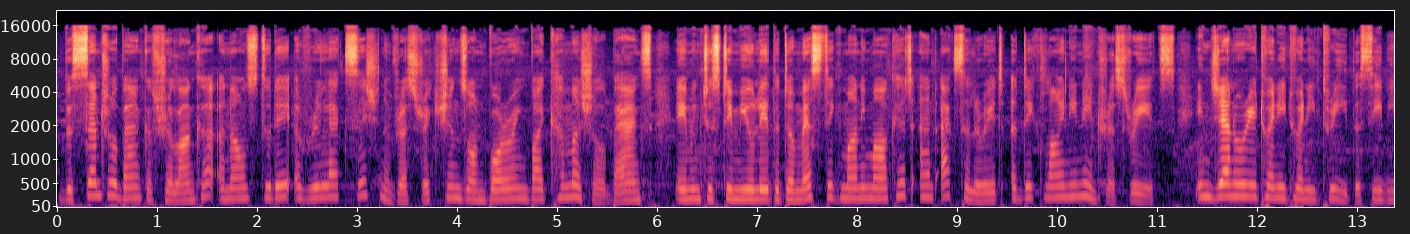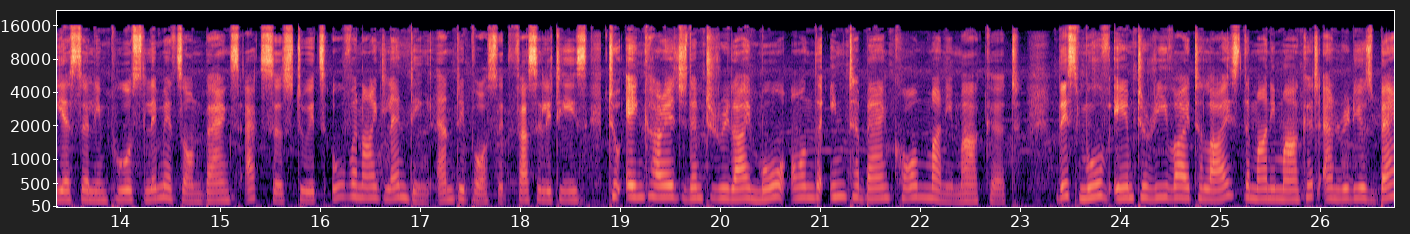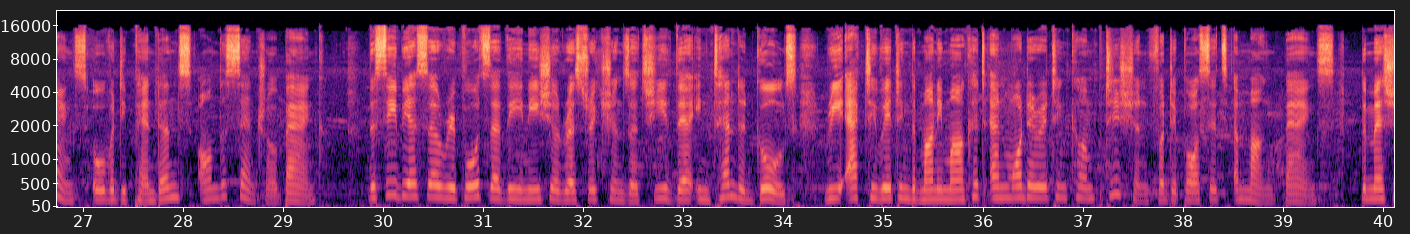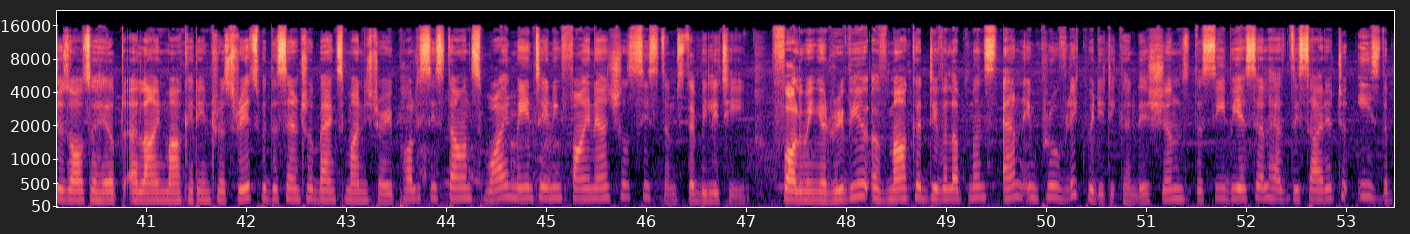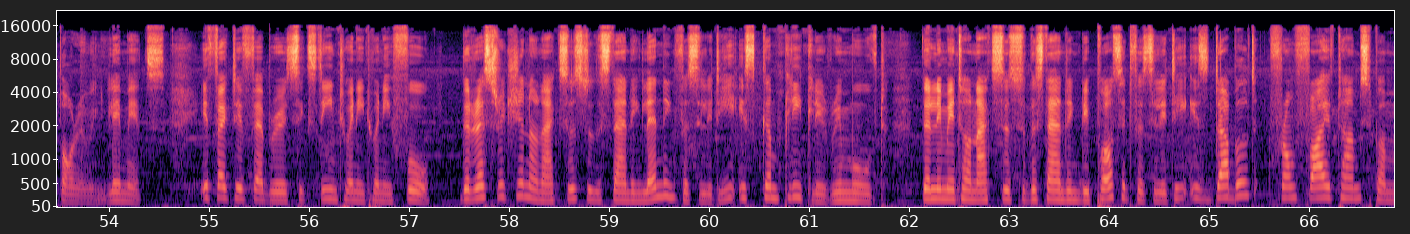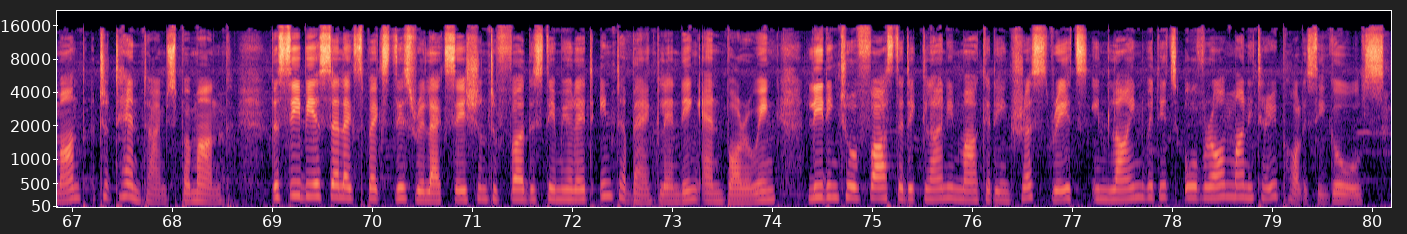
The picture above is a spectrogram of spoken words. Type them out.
The Central Bank of Sri Lanka announced today a relaxation of restrictions on borrowing by commercial banks, aiming to stimulate the domestic money market and accelerate a decline in interest rates. In January 2023, the CBSL imposed limits on banks' access to its overnight lending and deposit facilities to encourage them to rely more on the interbank call money market. This move aimed to revitalize the money market and reduce banks' over dependence on the central bank. The CBSL uh, reports that the initial restrictions achieved their intended goals, reactivating the money market and moderating competition for deposits among banks. The measures also helped align market interest rates with the central bank's monetary policy stance while maintaining financial system stability. Following a review of market developments and improved liquidity conditions, the CBSL has decided to ease the borrowing limits. Effective February 16, 2024, the restriction on access to the standing lending facility is completely removed. The limit on access to the standing deposit facility is doubled from 5 times per month to 10 times per month. The CBSL expects this relaxation to further stimulate interbank lending and borrowing, leading to a faster decline in market interest rates in line with its overall monetary policy goals.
